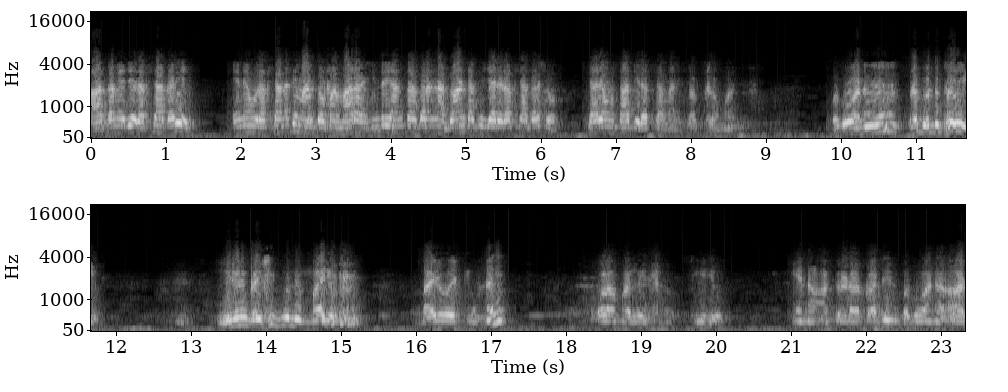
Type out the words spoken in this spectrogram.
આ તમે જે રક્ષા કરી એને હું રક્ષા નથી માનતો પણ મારા ઇન્દ્રિય અંતઃકરણ ના ગણ થકી જયારે રક્ષા કરશો ત્યારે હું સાચી રક્ષા માની ભગવાન પ્રગટ થઈ. હિરણ કશિપુ ને માર્યો. માર્યો એટલું નહીં. ખોળામાં લઈને ચીર્યો એના આંતરડા કાઢીને ભગવાન હાર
